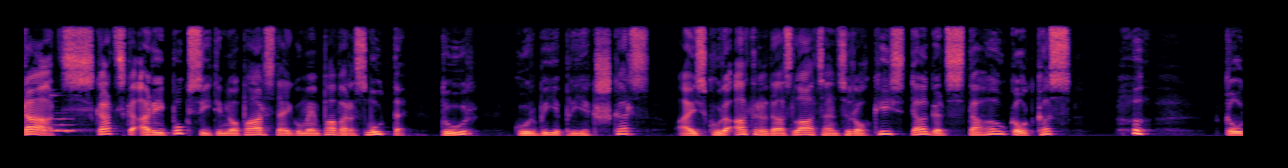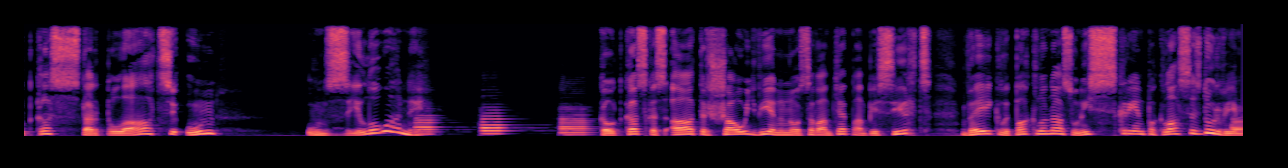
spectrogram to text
Tāds skats, ka arī puksītim no pārsteigumiem pavaras mute, tur, kur bija priekšskars, aiz kura atradās lācēns Rokijs, tagad stāv kaut kas, ha, kaut kas starp lāci un, un ziloni. Kaut kas, kas ātri šauj vienu no savām ķepām pie sirds, veikli paklanās un izskrien pa klases durvīm.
